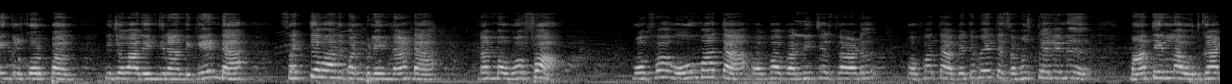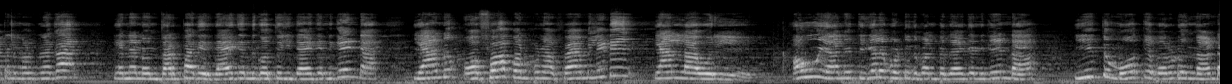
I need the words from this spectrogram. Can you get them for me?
ನಿಂಗಳು ಕೊರ್ಪಾನ್. ನಿಜವಾದ ಎಂಜಿನ ಅಂದಿಕೇಂಡ ಸತ್ಯವಾದ ಪನ್ಪುಲಿಂದಾಂಡ ನಮ್ಮ ಒಫಾ ಒಫ ಓ ಮಾತ ಒಬ್ಬ ಫರ್ನಿಚರ್ ಸಾಡು ಒಫತ ಬೇತೆ ಬೇತೆ ಸಂಸ್ಥೆಯಲ್ಲೇನು ಮಾತೆಲ್ಲ ಉದ್ಘಾಟನೆ ಮಾಡಿದಾಗ ಏನನ್ನ ಒಂದು ತರ್ಪಾದಿರ್ ದಾಯಗಂದು ಗೊತ್ತು ಈ ದಾಯಗಂದಿಗೆ ಎಂಡ ಯಾನು ಒಫ ಪನ್ಪುನ ಫ್ಯಾಮಿಲಿಡ್ ಯಾನ್ ಲಾವೂರಿ ಅವು ಯಾನು ತಿಗಲ ಕೊಟ್ಟದು ಪನ್ಪ ದಾಯಗಂದಿಗೆ ಎಂಡ ಈತು ಮೋತೆ ಬರಡೊಂದಾಂಡ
